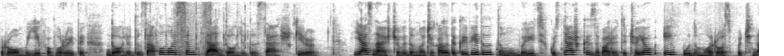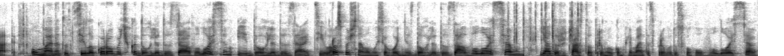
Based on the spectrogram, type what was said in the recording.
про мої фаворити догляду за волоссям та догляду за шкірою. Я знаю, що ви давно чекали таке відео, тому беріть вкусняшки, заварюйте чайок і будемо розпочинати. У мене тут ціла коробочка догляду за волоссям і догляду за тілом. Розпочнемо ми сьогодні з догляду за волоссям. Я дуже часто отримую компліменти з приводу свого волосся.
